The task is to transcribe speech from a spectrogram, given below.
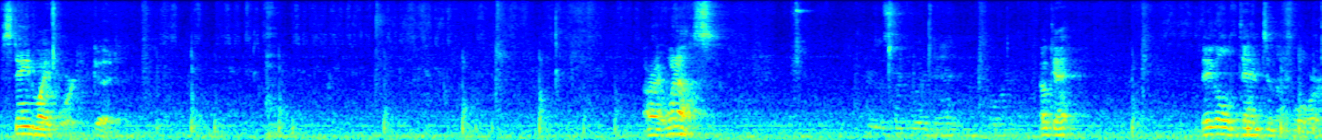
stained whiteboard, good. All right, what else? There's a circular dent in the floor. Okay. Big old dent in the floor.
